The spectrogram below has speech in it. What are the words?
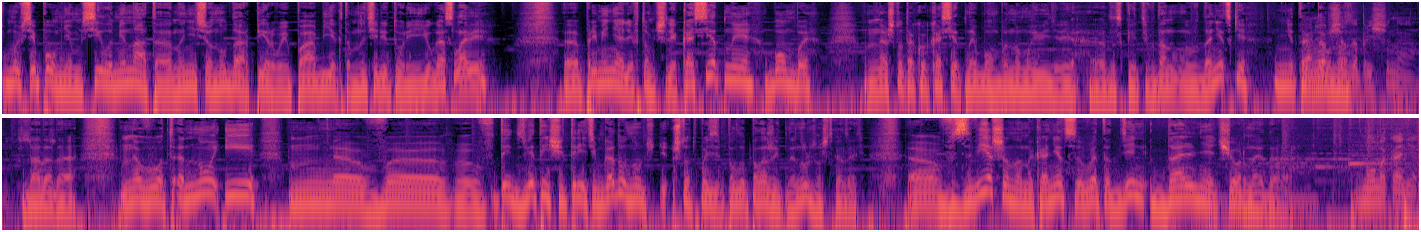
мы все помним, силами НАТО нанесен удар первый по объектам на территории Югославии. Э, применяли в том числе кассетные бомбы. Что такое кассетная бомба? Ну, мы видели, э, так сказать, в, Дон- в Донецке не так Они вообще давно. запрещены. Да, да, да. Ну, Вот. Ну и э, в, в 2003 году, ну, что-то положительное нужно сказать, взвешена, наконец, в этот день дальняя черная дыра. Ну, наконец.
